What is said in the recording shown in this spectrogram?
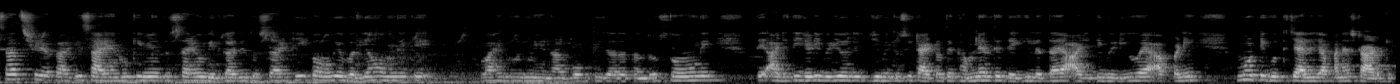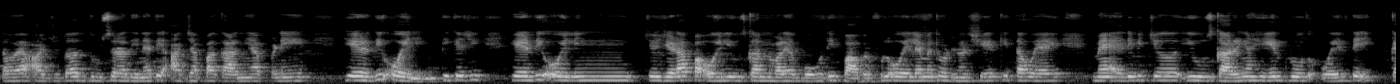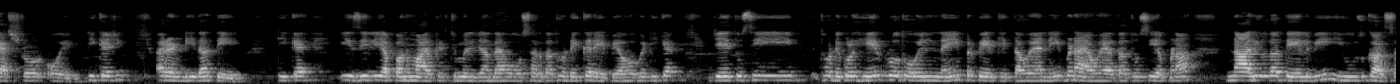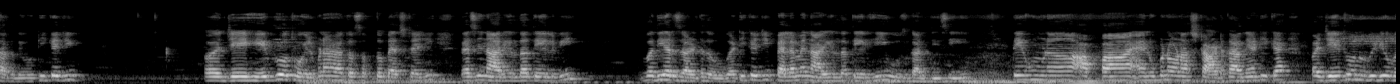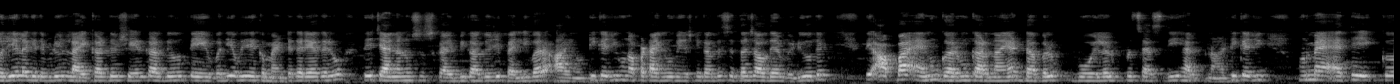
ਸਤਿ ਸ਼੍ਰੀ ਅਕਾਲ ਜੀ ਸਾਰਿਆਂ ਨੂੰ, ਕਿਵੇਂ ਹੋ ਤੁਸੀਂ ਸਾਰੇ? ਉਮੀਦ ਕਰਦੇ ਹਾਂ ਤੁਸੀਂ ਸਾਰੇ ਠੀਕ ਹੋਵੋਗੇ, ਵਧੀਆ ਹੋਵੋਗੇ ਤੇ ਵਾਹਿਗੁਰੂ ਦੀ ਮਿਹਰ ਨਾਲ ਬਹੁਤ ਹੀ ਜ਼ਿਆਦਾ ਤੰਦਰੁਸਤ ਹੋਵੋਗੇ। ਤੇ ਅੱਜ ਦੀ ਜਿਹੜੀ ਵੀਡੀਓ ਜਿਵੇਂ ਤੁਸੀਂ ਟਾਈਟਲ ਤੇ ਥੰਬਨੇਲ ਤੇ ਦੇਖ ਹੀ ਲਿੱਤਾ ਹੈ, ਅੱਜ ਦੀ ਵੀਡੀਓ ਹੈ ਆਪਣੀ ਮੋਟੀ ਗੁੱਤ ਚੈਲੰਜ ਆਪਾਂ ਨੇ ਸਟਾਰਟ ਕੀਤਾ ਹੋਇਆ, ਅੱਜ ਦਾ ਦੂਸਰਾ ਦਿਨ ਹੈ ਤੇ ਅੱਜ ਆਪਾਂ ਕਰਨੀ ਆਪਣੇ ਹੇਅਰ ਦੀ ਆਇਲਿੰਗ ਠੀਕ ਹੈ ਜੀ? ਹੇਅਰ ਦੀ ਆਇਲਿੰਗ ਚ ਜਿਹੜਾ ਆਪਾਂ ਆਇਲ ਯੂਜ਼ ਕਰਨ ਵਾਲੇ ਆ, ਬਹੁਤ ਹੀ ਪਾਵਰਫੁਲ ਆਇਲ ਹੈ। ਮੈਂ ਤੁਹਾਡੇ ਨਾਲ ਸ਼ੇਅਰ ਕੀਤਾ ਹੋਇਆ ਹੈ ਮੈਂ ਇਹਦੇ ਵਿੱਚ ਯੂਜ਼ ਕਰ ਰਹੀ ਹਾਂ ਹੇਅਰ ਗਰੋਥ ਆਇਲ ਤੇ ਇੱਕ ਕੈਸਟਰੋਲ ਆਇਲ ਠੀਕ ਹੈ ਜੀ? ਅਰੰਡੀ ਦਾ ਤੇਲ, ਠੀਕ ਹੈ? ਈਜ਼ੀਲੀ ਆਪਾਂ ਨੂੰ ਮਾਰਕੀਟ 'ਚ ਮਿਲ ਜਾਂਦਾ, ਹੋ ਸਕਦਾ ਤੁਹਾਡੇ ਘਰੇ ਪਿਆ ਹੋਵੇ, ਠੀਕ ਹੈ? ਜੇ ਤੁਸੀਂ ਤੁਹਾਡੇ ਕੋਲ ਹੇਅਰ ਗਰੋਥ ਆਇਲ ਨਹੀਂ ਪ੍ਰਪੇਅਰ ਕੀਤਾ ਹੋਇਆ, ਨਹੀਂ ਬਣਾਇਆ ਹੋਇਆ, ਤਾਂ ਤੁਸੀਂ ਆਪਣਾ ਨਾਰੀਅਲ ਦਾ ਤੇਲ ਵੀ ਯੂਜ਼ ਕਰ ਸਕਦੇ ਹੋ, ਠੀਕ ਹੈ ਜੀ? ਜੇ ਹੇਅਰ ਗਰੋਥ ਆਇਲ ਬਣਾਇਆ ਹੋਇਆ ਤਾਂ ਸਭ ਤੋਂ ਬੈਸਟ ਹੈ ਜੀ। ਵੈਸੇ ਨਾਰੀਅਲ ਦਾ ਤੇਲ ਵੀ ਵਧੀਆ ਰਿਜ਼ਲਟ ਦੇਊਗਾ, ਠੀਕ ਹੈ ਜੀ। ਪਹਿਲਾਂ ਮੈਂ ਨਾਰੀਅਲ ਦਾ ਤੇਲ ਹੀ ਯੂਜ਼ ਕਰਦੀ ਸੀ। ਤੇ ਹੁਣ ਆਪਾਂ ਇਹਨੂੰ ਬਣਾਉਣਾ ਸਟਾਰਟ ਕਰਦੇ ਹਾਂ, ਠੀਕ ਹੈ। ਪਰ ਜੇ ਤੁਹਾਨੂੰ ਵੀਡੀਓ ਵਧੀਆ ਲੱਗੇ ਤਾਂ ਵੀਡੀਓ ਨੂੰ ਲਾਈਕ ਕਰ ਦਿਓ ਸ਼ੇਅਰ ਕਰ ਦਿਓ ਤੇ ਵਧੀਆ ਵਧੀਆ ਕਮੈਂਟ ਕਰਿਆ ਕਰਿਓ ਤੇ ਚੈਨਲ ਨੂੰ ਸਬਸਕ੍ਰਾਈਬ ਵੀ ਕਰ ਦਿਓ ਜੇ ਪਹਿਲੀ ਵਾਰ ਆਏ ਹੋ, ਠੀਕ ਹੈ ਜੀ। ਹੁਣ ਆਪਾਂ ਟਾਈਮ ਨੂੰ ਵੇਸਟ ਨਹੀਂ ਕਰਦੇ, ਸਿੱਧਾ ਚੱਲਦੇ ਹਾਂ ਵੀਡੀਓ ਤੇ। ਤੇ ਆਪਾਂ ਇਹਨੂੰ ਗਰਮ ਕਰਨਾ ਹੈ ਡਬਲ ਬੋਇਲਰ ਪ੍ਰੋਸੈਸ ਦੀ ਹੈਲਪ ਨਾਲ, ਠੀਕ ਹੈ ਜੀ। ਹੁਣ ਮੈਂ ਇੱਥੇ ਇੱਕ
